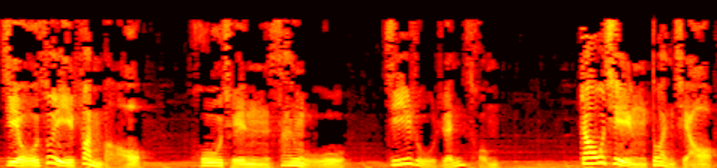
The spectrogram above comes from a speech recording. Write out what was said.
酒醉饭饱，呼群三五，击入人丛。朝庆断桥，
